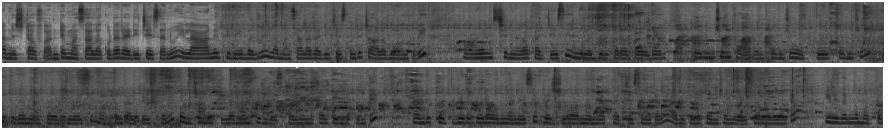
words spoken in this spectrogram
అండ్ స్టఫ్ అంటే మసాలా కూడా రెడీ చేశాను. ఇలానే తినే బదులు ఇలా మసాలా రెడీ చేసుకుంటే చాలా బాగుంటుంది. ఆనియన్స్ చిన్నగా కట్ చేసి ఇందులో జీలకర్ర పౌడర్ కొంచెం కారం కొంచెం ఉప్పు కొంచెం ధనియా పౌడర్ వేసి మొత్తం కలిపేసుకొని కొంచెం లెమన్ పిండి వేసుకోవాలి. నిమ్మకాయ పిండుకుంటే అండ్ కొత్తిమీర కూడా ఉందనేసి ఫ్రెష్గా ఉంది కట్ చేశాను కదా అది కూడా కొంచెం వేసాను అనమాట ఈ విధంగా మొత్తం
